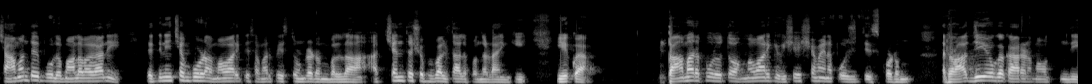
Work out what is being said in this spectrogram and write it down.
చామంతి పూల మాల కానీ ప్రతినిత్యం కూడా అమ్మవారికి సమర్పిస్తుండడం వల్ల అత్యంత శుభ ఫలితాలు పొందడానికి. ఈ యొక్క తామర పూలతో అమ్మవారికి విశేషమైన పూజ తీసుకోవడం రాజయోగ కారణమవుతుంది.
